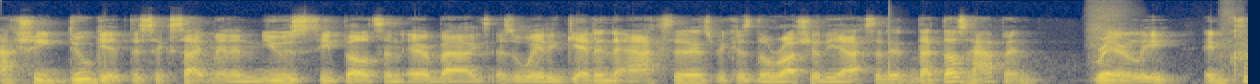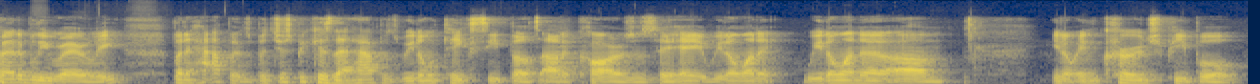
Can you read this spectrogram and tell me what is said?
actually do get this excitement and use seatbelts and airbags as a way to get into accidents because the rush of the accident. That does happen. Rarely, incredibly rarely, but it happens. But just because that happens, we don't take seatbelts out of cars and say, "Hey, we don't want to. We don't want to, um, you know, encourage people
